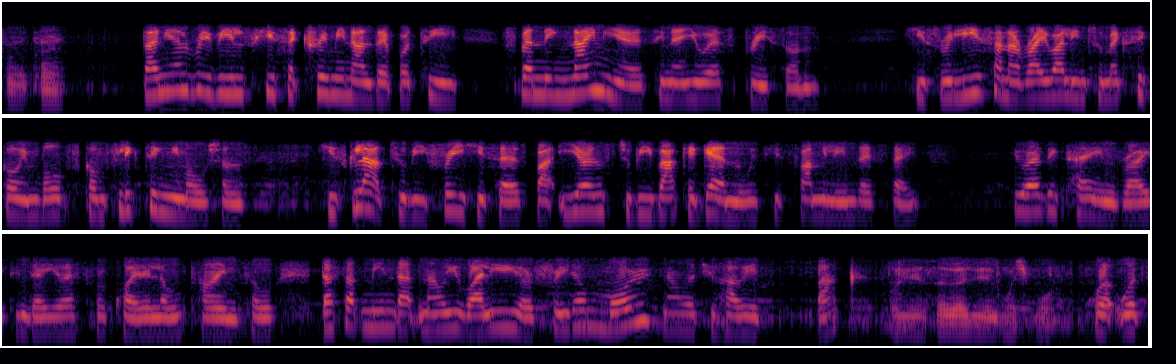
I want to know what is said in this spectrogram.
for a crime. Daniel reveals he's a criminal deportee, spending nine years in a U.S. prison. His release and arrival into Mexico involves conflicting emotions. He's glad to be free, he says, but yearns to be back again with his family in the States. You are detained, right, in the U.S. for quite a long time. So does that mean that now you value your freedom more now that you have it back? Oh yes, I value it much more. What, what's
